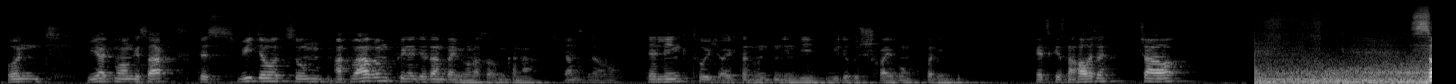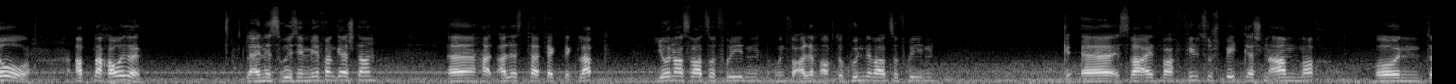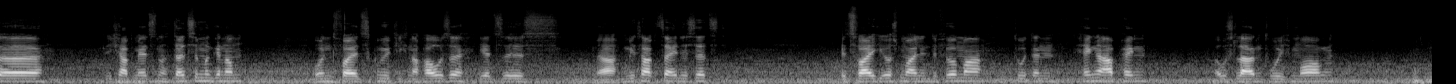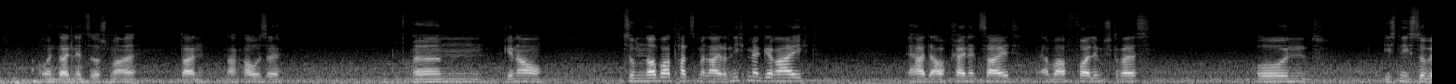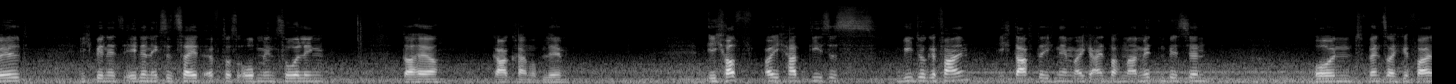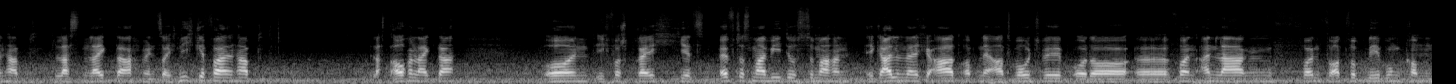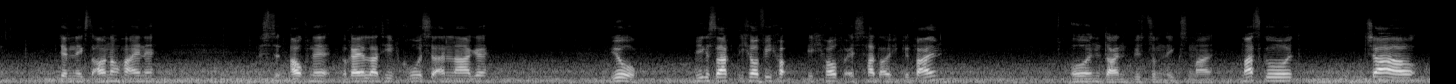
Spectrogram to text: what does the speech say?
Und wie hat morgen gesagt, das Video zum Aquarium findet ihr dann beim Jonas auf dem Kanal. Ganz genau. Den Link tue ich euch dann unten in die Videobeschreibung verlinken. Jetzt geht's nach Hause. Ciao. So, ab nach Hause. Kleines Resümee von gestern. Äh, hat alles perfekt geklappt. Jonas war zufrieden und vor allem auch der Kunde war zufrieden. Äh, es war einfach viel zu spät gestern Abend noch und äh, ich habe mir jetzt ein Hotelzimmer genommen und fahre jetzt gemütlich nach Hause. Jetzt ist ja, Mittagszeit ist jetzt. Jetzt fahre ich erstmal in die Firma, tue den Hänger abhängen, ausladen tue ich morgen und dann jetzt erstmal dann nach Hause. Ähm, genau. Zum Norbert hat es mir leider nicht mehr gereicht. Er hatte auch keine Zeit. Er war voll im Stress und ist nicht so wild. Ich bin jetzt eh die nächste Zeit öfters oben in Solingen. Daher gar kein Problem. Ich hoffe, euch hat dieses Video gefallen. Ich dachte, ich nehme euch einfach mal mit ein bisschen. Und wenn es euch gefallen hat, lasst ein Like da. Wenn es euch nicht gefallen hat, lasst auch ein Like da. Und ich verspreche jetzt öfters mal Videos zu machen, egal in welcher Art, ob eine Art Vote-Web oder äh, von Anlagen, von Fortverklebung kommt demnächst auch noch eine. Ist auch eine relativ große Anlage. Jo, wie gesagt, ich hoffe, ich, ho ich hoffe, es hat euch gefallen. Und dann bis zum nächsten Mal. Macht's gut. Ciao.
